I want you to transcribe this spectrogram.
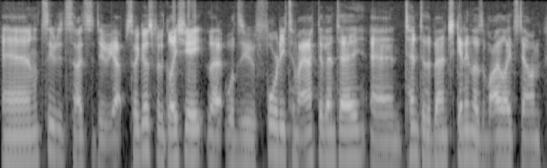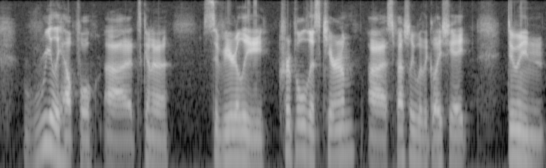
and let's see what he decides to do. Yep, so he goes for the Glaciate. That will do 40 to my active Entei and 10 to the bench. Getting those Eviolites down, really helpful. Uh, it's going to severely cripple this Kyurem, uh, especially with the Glaciate. Doing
